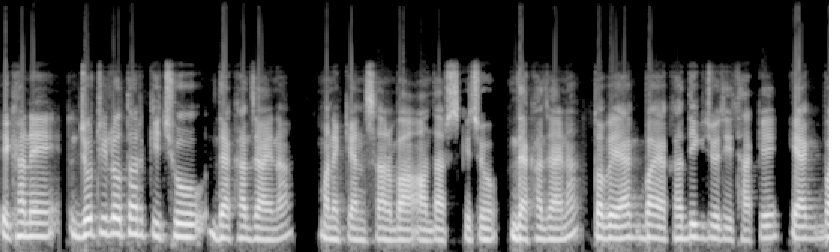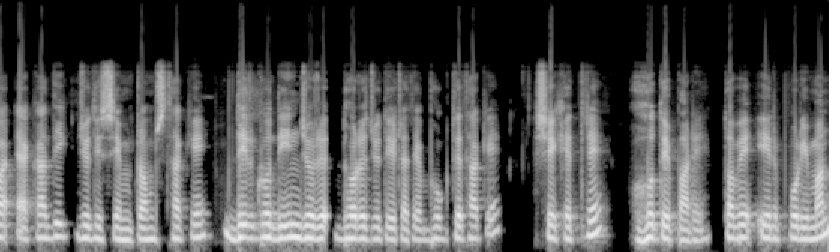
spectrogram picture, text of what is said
এখানে জটিলতার কিছু দেখা যায় না মানে ক্যান্সার বা আদার্স কিছু দেখা যায় না। তবে এক বা একাধিক যদি থাকে, এক বা একাধিক যদি সিমটমস থাকে, দীর্ঘদিন ধরে যদি এটাতে ভুগতে থাকে, সেক্ষেত্রে হতে পারে। তবে এর পরিমাণ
